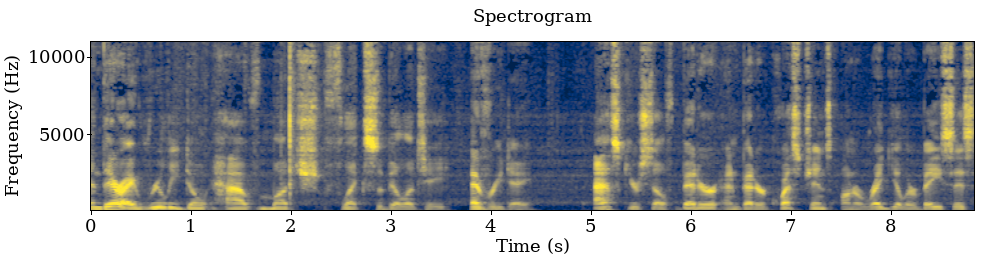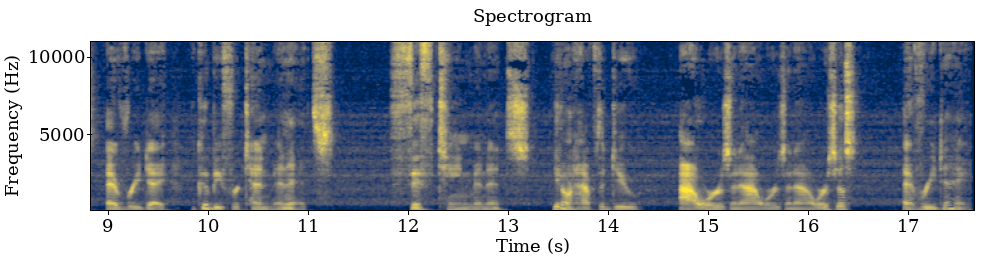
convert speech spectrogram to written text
And there I really don't have much flexibility every day. Ask yourself better and better questions on a regular basis every day. It could be for 10 minutes, 15 minutes. You don't have to do hours and hours and hours, just every day.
